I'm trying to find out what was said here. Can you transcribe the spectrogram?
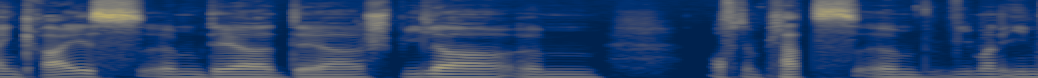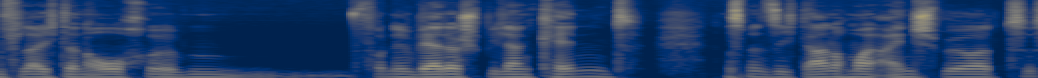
ein Kreis der, der Spieler auf dem Platz, ähm, wie man ihn vielleicht dann auch ähm, von den Werder-Spielern kennt, dass man sich da nochmal einschwört,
